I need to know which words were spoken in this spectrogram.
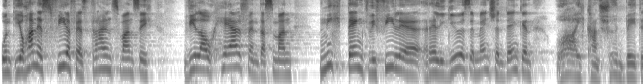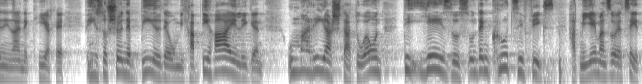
Und Johannes 4, Vers 23 will auch helfen, dass man nicht denkt, wie viele religiöse Menschen denken, oh, ich kann schön beten in einer Kirche, wenn ich so schöne Bilder um mich habe, die Heiligen und Maria-Statue und die Jesus und den Kruzifix, hat mir jemand so erzählt,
